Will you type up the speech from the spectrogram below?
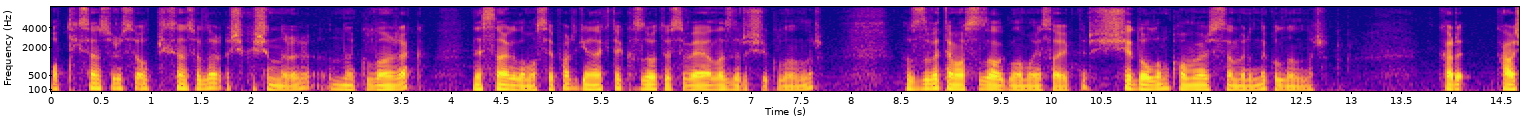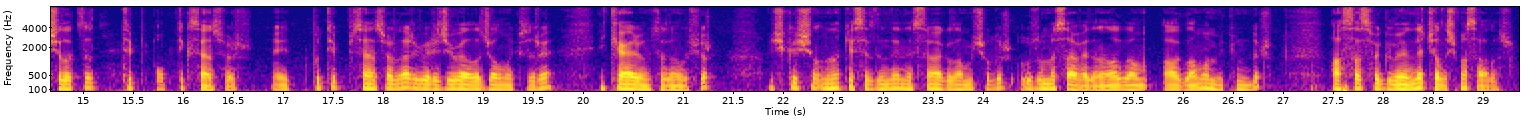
Optik sensör ise optik sensörler ışık ışınlarını kullanarak nesne algılaması yapar. Genellikle kızılötesi veya lazer ışığı kullanılır. Hızlı ve temassız algılamaya sahiptir. Şişe dolum konveyör sistemlerinde kullanılır. Kar- karşılıklı tip optik sensör. E, bu tip sensörler verici ve alıcı olmak üzere iki ayrı üniteden oluşur. Işık ışını kesildiğinde nesne algılanmış olur. Uzun mesafeden algılam- algılama mümkündür. Hassas ve güvenilir çalışma sağlar.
